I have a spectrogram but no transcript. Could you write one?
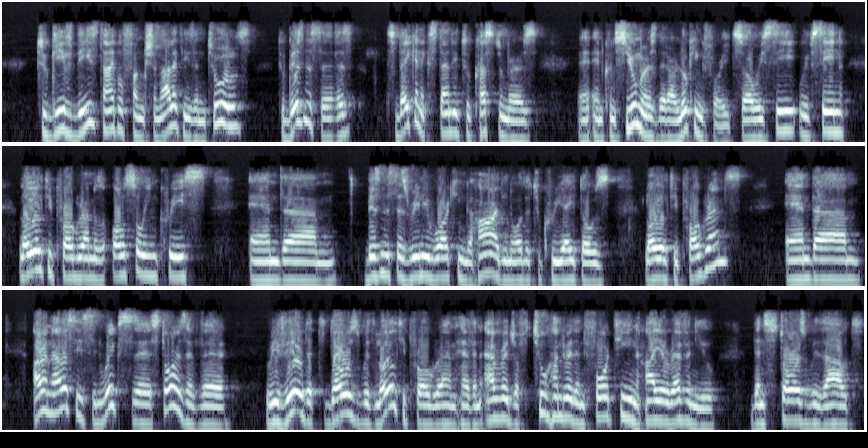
to give these type of functionalities and tools to businesses so they can extend it to customers and consumers that are looking for it. So we see we've seen loyalty programs also increase and um, businesses really working hard in order to create those loyalty programs. And um, our analysis in Wix uh, stores have uh, revealed that those with loyalty program have an average of 214 higher revenue than stores without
